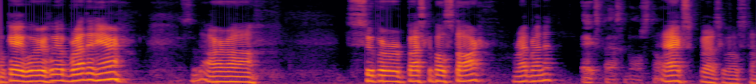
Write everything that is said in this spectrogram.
okay, we're, we have Brandon here, our uh, super basketball star, right, Brandon? Ex basketball star. Ex basketball star.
